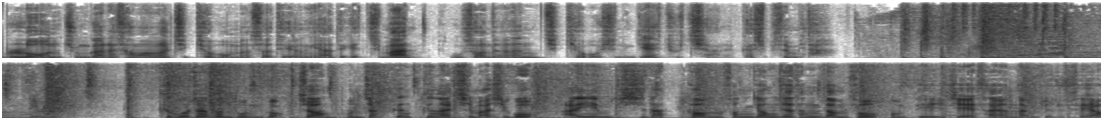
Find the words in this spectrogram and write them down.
물론 중간에 상황을 지켜보면서 대응해야 되겠지만 우선은 지켜보시는 게 좋지 않을까 싶습니다. 크고 작은 돈 걱정 혼자 끙끙 앓지 마시고 imbc.com 손경제상담소 홈페이지에 사연 남겨주세요.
